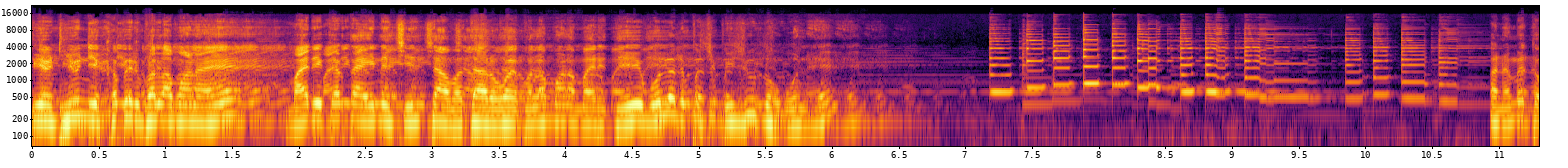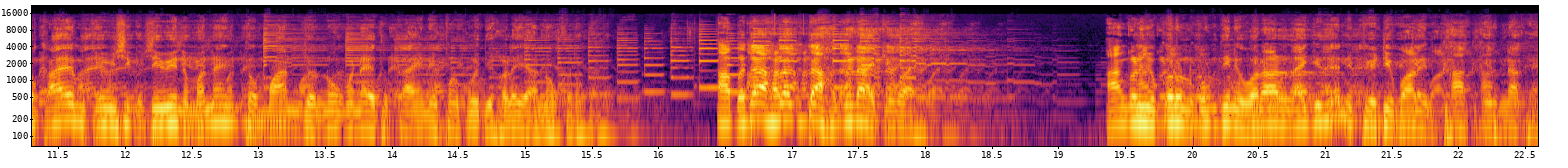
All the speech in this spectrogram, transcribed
પેઢીઓની ખબર ભલામણા એ મારી કરતા એને ચિંતા વધારે હોય ભલામણા, મારી દેવી બોલે ને પછી બીજું ન બોલે અને અમે તો કાયમ કેવી છે કે દેવીને મનાય તો માનજો, ન મનાય તો કાંઈ નહીં, પણ કોઈ હળૈયા ન કરતા. આ બધા હળગતા હગડા કહેવાય. આંગળીઓ કરો ને કોકદીને વરાળ લાગી જાય ને પેટી બાળીને ખાક કરી નાખે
